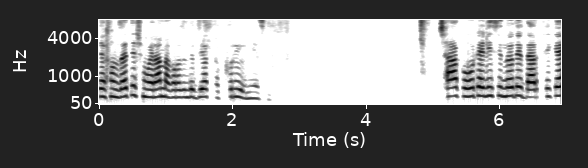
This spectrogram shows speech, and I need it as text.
এখন যাইতে সময় রান্না করার জন্য দু একটা খড়িও নিয়েছি শাক উঠে নিছি নদীর ধার থেকে।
